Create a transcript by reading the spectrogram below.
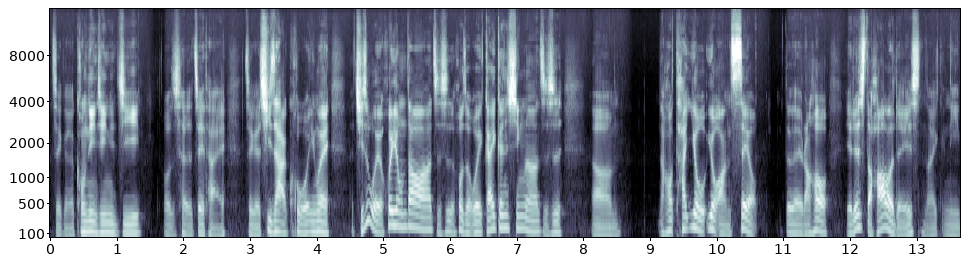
这个空气清净机，或者是这台这个气炸锅，因为其实我也会用到啊，只是或者我也该更新了，只是嗯，然后它又又 on sale，对不对？然后 it is the holidays，like 你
